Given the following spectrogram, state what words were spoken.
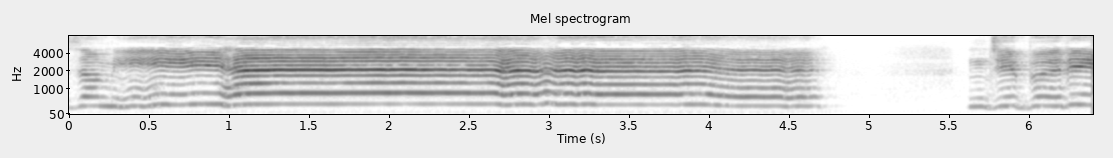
जमी है। जिबरील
